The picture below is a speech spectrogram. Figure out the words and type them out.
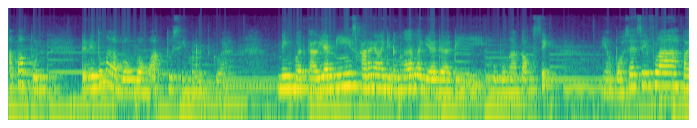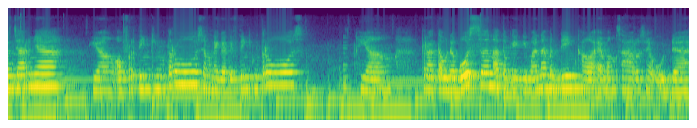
apa pun dan itu malah buang-buang waktu sih menurut gue mending buat kalian nih sekarang yang lagi denger lagi ada di hubungan toksik yang posesif lah pacarnya yang overthinking terus yang negatif thinking terus yang ternyata udah bosen atau kayak gimana mending kalau emang seharusnya udah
